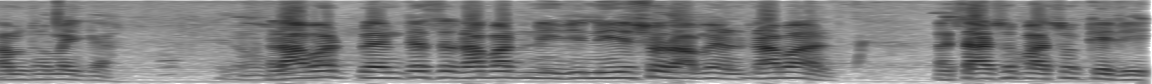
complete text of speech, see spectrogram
খামথামাইকা রাবার প্ল্যান্টেশন রাবার নিজস্ব রাবার রাবার চারশো পাঁচশো কেজি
